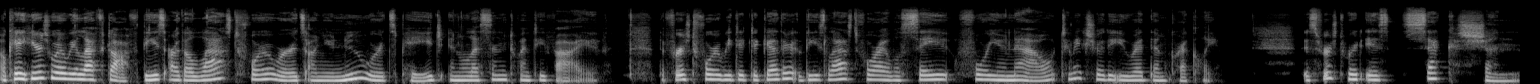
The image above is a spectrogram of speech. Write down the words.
Okay, here's where we left off. These are the last four words on your new words page in lesson 25. The first four we did together, these last four I will say for you now to make sure that you read them correctly. This first word is section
